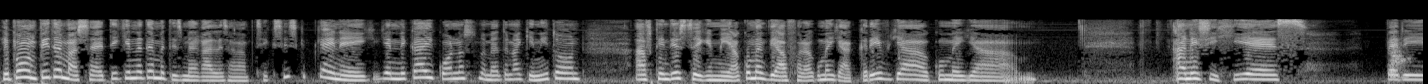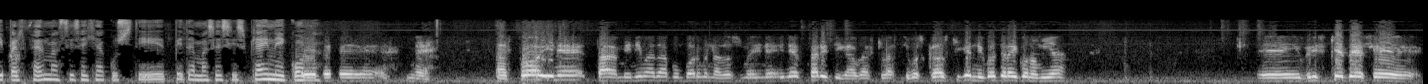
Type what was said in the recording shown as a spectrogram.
Λοιπόν, πείτε μας ε, τι γίνεται με τις μεγάλες αναπτύξεις και ποια είναι η- γενικά η εικόνα στον τομέα των ακινήτων αυτή τη στιγμή. Ακούμε διάφορα, ακούμε για ακρίβεια, ακούμε για ανησυχίες, περί υπερθέρμανσης έχει ακουστεί. Πείτε μας εσείς ποια είναι η εικόνα. Ε, ε, ναι. Αυτό είναι τα μηνύματα που μπορούμε να δώσουμε. Είναι, είναι ευχαριστικά. Ο κλαστικός κλάδος και γενικότερα η οικονομία ε, βρίσκεται σε, ε,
